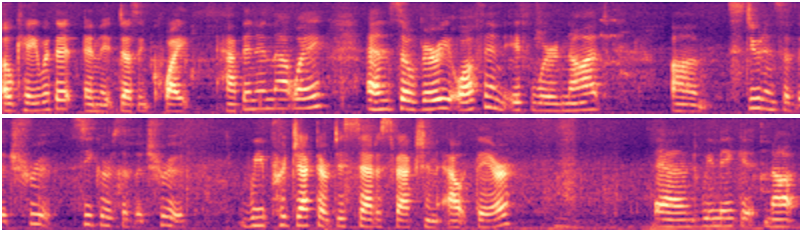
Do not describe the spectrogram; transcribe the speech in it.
okay with it, and it doesn't quite happen in that way. And so, very often, if we're not um, students of the truth, seekers of the truth, we project our dissatisfaction out there. And we make it not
